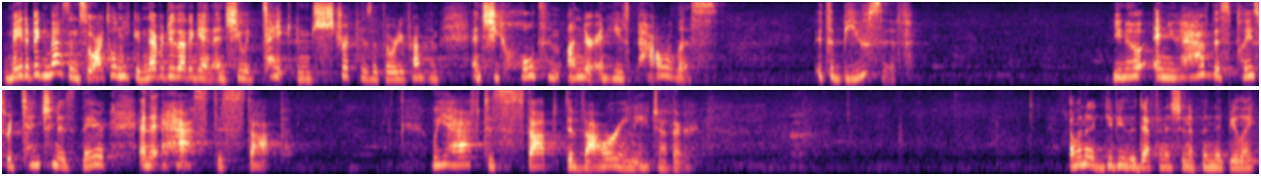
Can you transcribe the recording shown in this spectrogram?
made a big mess. And so I told him he could never do that again. And she would take and strip his authority from him. And she holds him under and he's powerless. It's abusive. You know, and you have this place where tension is there and it has to stop. We have to stop devouring each other. I'm going to give you the definition of manipulate.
